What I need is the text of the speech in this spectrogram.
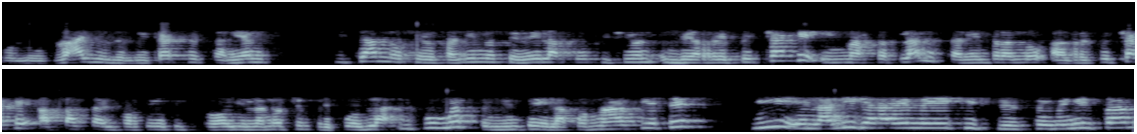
o los rayos del Necaxa estarían quitándose o saliéndose de la posición de repechaje y Mazatlán estaría entrando al repechaje a falta del partido que se hoy en la noche entre Puebla y Pumas, pendiente de la jornada 7. Y en la Liga MX Femenil PAN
